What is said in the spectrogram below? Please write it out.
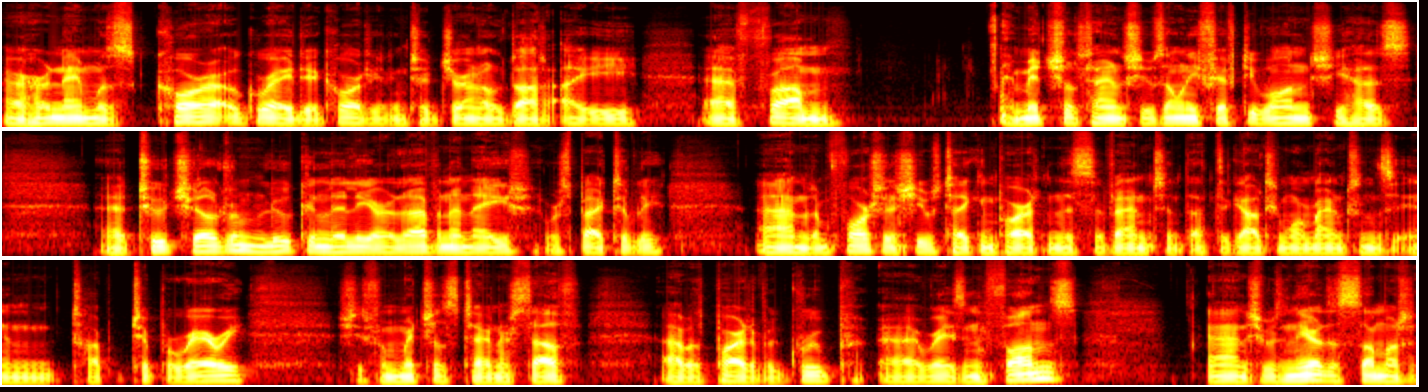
Uh, her name was Cora O'Grady, according to journal.ie, uh, from in Mitchelstown. She was only 51. She has uh, two children. Luke and Lily are 11 and 8, respectively. And unfortunately, she was taking part in this event at the Galtymore Mountains in Tipperary. She's from Mitchelstown herself. Uh, was part of a group uh, raising funds. And she was near the summit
